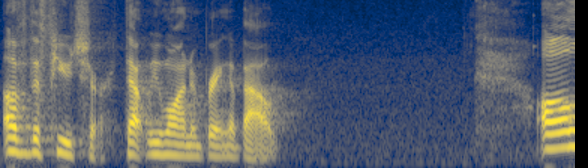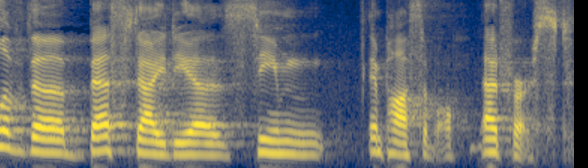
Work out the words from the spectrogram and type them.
of the future that we want to bring about. All of the best ideas seem impossible at first.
